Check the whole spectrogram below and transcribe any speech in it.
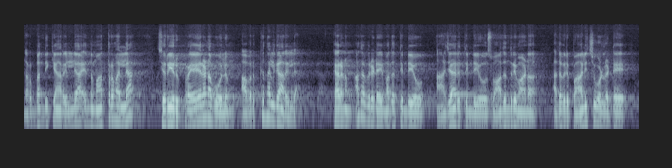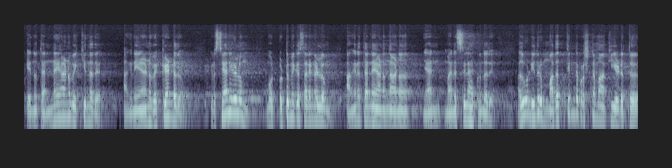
നിർബന്ധിക്കാറില്ല എന്ന് മാത്രമല്ല ചെറിയൊരു പ്രേരണ പോലും അവർക്ക് നൽകാറില്ല. കാരണം അതവരുടെ മതത്തിന്റെയോ ആചാരത്തിന്റെയോ സ്വാതന്ത്ര്യമാണ് അതവർ പാലിച്ചു കൊള്ളട്ടെ എന്ന് തന്നെയാണ് വെക്കുന്നത്. അങ്ങനെയാണ് വെക്കേണ്ടതും. ക്രിസ്ത്യാനികളും ഒട്ടുമിക്ക സ്ഥലങ്ങളിലും അങ്ങനെ തന്നെയാണെന്നാണ് ഞാൻ മനസ്സിലാക്കുന്നത്. അതുകൊണ്ട് ഇതൊരു മതത്തിന്റെ പ്രശ്നമാക്കിയെടുത്ത്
